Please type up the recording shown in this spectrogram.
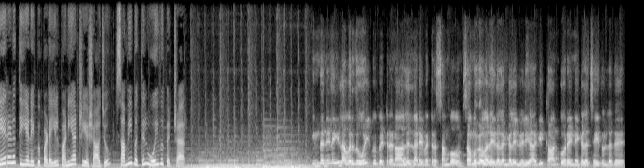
கேரள தீயணைப்பு படையில் பணியாற்றிய ஷாஜு சமீபத்தில் ஓய்வு பெற்றார். இந்த நிலையில் அவரது ஓய்வு பெற்ற நாளில் நடைபெற்ற சம்பவம் சமூக வலைதளங்களில் வெளியாகி காண்போரை நிகழச் செய்துள்ளது.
